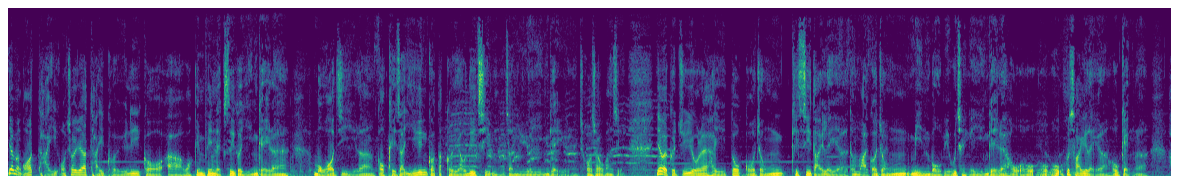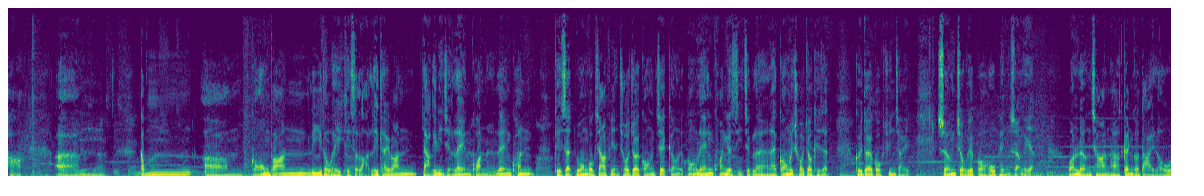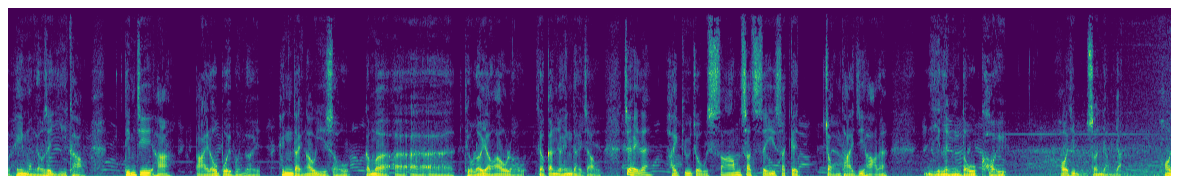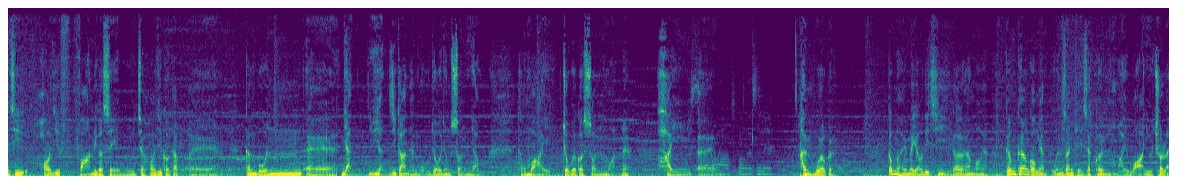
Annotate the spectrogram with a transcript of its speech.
因為我一睇，我初一一睇佢呢個啊 w a l k i n g Phoenix 呢個演技咧，無可置疑啦。我其實已經覺得佢有啲似吳鎮宇嘅演技嘅初初嗰陣時，因為佢主要咧係都嗰種歇斯底里啊，同埋嗰種面部表情嘅演技咧，好好好好好犀利啦，好勁啦嚇。誒咁誒講翻呢套戲，其實嗱，你睇翻廿幾年前靚坤啊，靚坤。其实黄国渣非常初初系讲即系讲讲靓坤嘅事迹咧，嚟讲佢初初其实佢都系一个村仔，想做一个好平常嘅人，揾两餐吓，跟个大佬，希望有些依靠。点知吓大佬背叛佢，兄弟勾二嫂，咁啊诶诶诶，条女又勾佬，就跟咗兄弟走，即系咧系叫做三失四失嘅状态之下咧，而令到佢开始唔信任人。开始开始反呢个社会，即系开始觉得诶根本诶人与人之间系冇咗嗰种信任，同埋做一个信民咧系诶系唔 work 嘅。咁系咪有啲似而家嘅香港人啊？咁香港人本身其实佢唔系话要出嚟，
